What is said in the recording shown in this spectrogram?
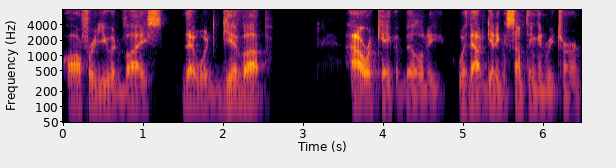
offer you advice that would give up our capability without getting something in return.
